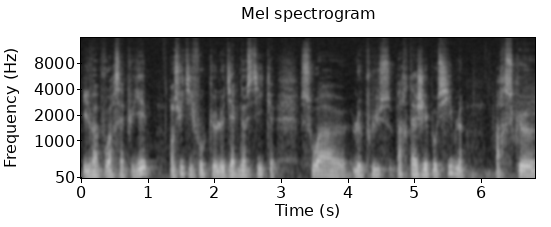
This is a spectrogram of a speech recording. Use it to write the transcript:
il va pouvoir s'appuyer. Ensuite, il faut que le diagnostic soit le plus partagé possible parce que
